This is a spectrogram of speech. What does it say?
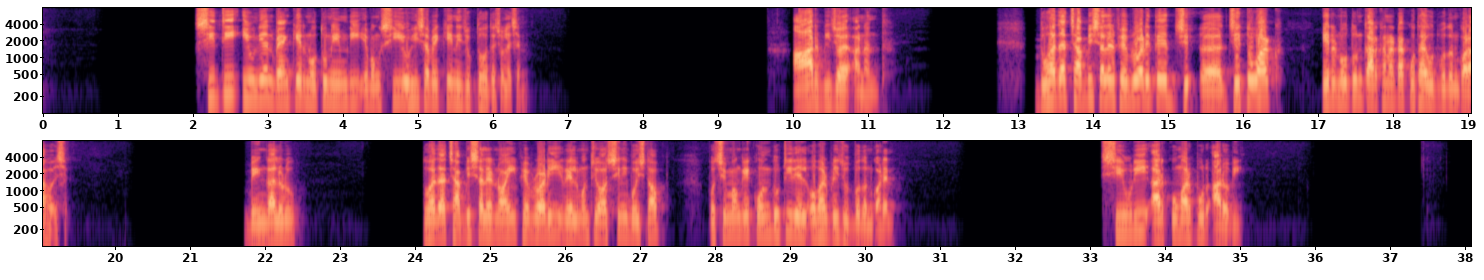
City Union ব্যাংকের নতুন এমডি এবং সিইও হিসাবে কে নিযুক্ত হতে চলেছেন? আর. বিজয় আনন্দ। দু হাজার ছাব্বিশ সালের ফেব্রুয়ারিতে জেটোওয়ার্ক এর নতুন কারখানাটা কোথায় উদ্বোধন করা হয়েছে? বেঙ্গালুরু। দু হাজার ছাব্বিশ সালের নয়ই ফেব্রুয়ারি রেলমন্ত্রী অশ্বিনী বৈষ্ণব পশ্চিমবঙ্গে কোন দুটি রেল ওভারব্রিজ উদ্বোধন করেন? সিউড়ি আর কুমারপুর আরবি।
